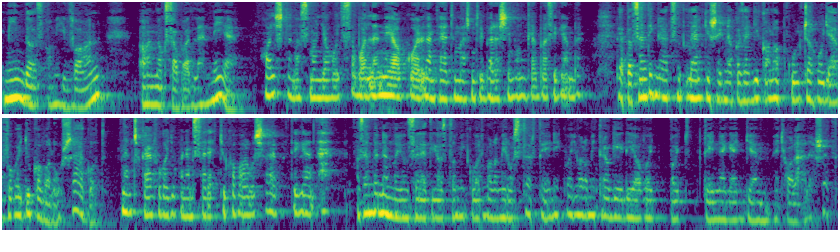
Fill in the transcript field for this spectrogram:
Mindaz, ami van, annak szabad lennie? Ha Isten azt mondja, hogy szabad lennie, akkor nem tehetünk más, mint hogy belesimulunk ebbe az igenbe. Tehát a Szent Ignác lelkiségnek az egyik alapkulcsa, hogy elfogadjuk a valóságot? Nem csak elfogadjuk, hanem szeretjük a valóságot, igen. Az ember nem nagyon szereti azt, amikor valami rossz történik, vagy valami tragédia, vagy, vagy tényleg egy, egy haláleset.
